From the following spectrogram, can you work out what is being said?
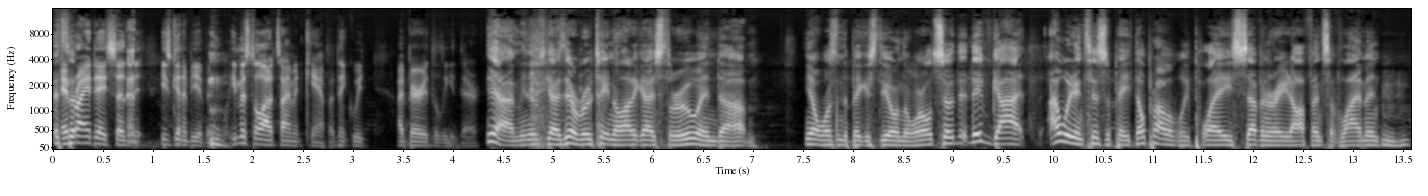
It's and a- Ryan Day said that he's going to be available. He missed a lot of time in camp. I think we I buried the lead there. Yeah, I mean those guys they were rotating a lot of guys through, and um, you know it wasn't the biggest deal in the world. So th- they've got. I would anticipate they'll probably play seven or eight offensive linemen,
